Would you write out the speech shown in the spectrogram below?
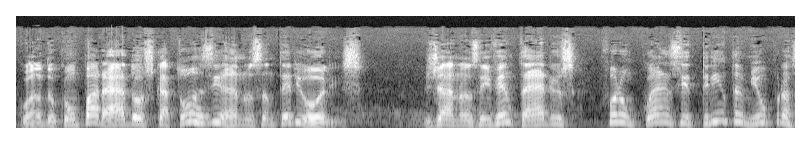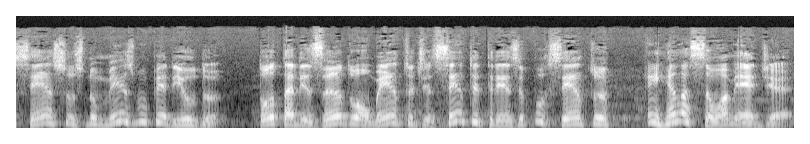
quando comparado aos 14 anos anteriores. Já nos inventários, foram quase 30 mil processos no mesmo período, totalizando um aumento de 113% em relação à média.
